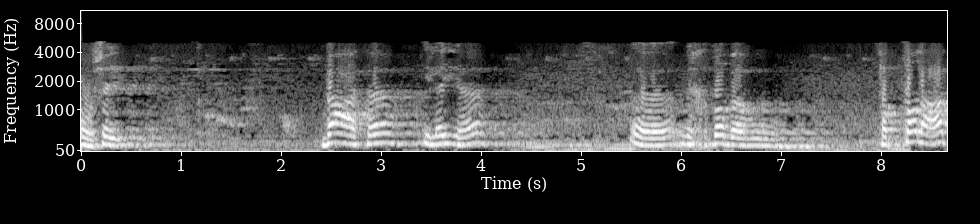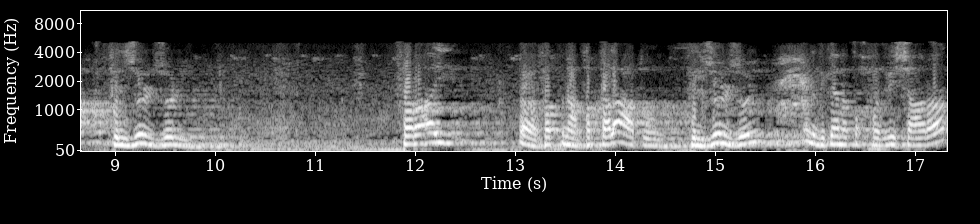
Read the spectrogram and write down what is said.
أو شيء بعث إليها آه، مخضبه فاطلعت في الجلجل. فرأي آه، نعم فاطلعت في الجلجل الذي كانت تحفظ به الشعرات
